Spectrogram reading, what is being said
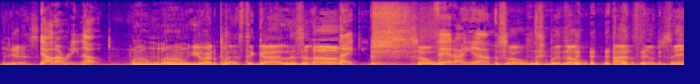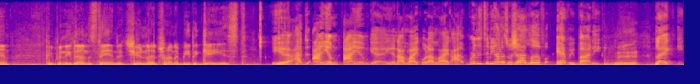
Yes. Y'all already know. Um, um, you are the plastic god. Listen, um, Thank you. so That I am. so, but no, I understand what you're saying. People need to understand that you're not trying to be the gayest. Yeah, I, I am. I am gay, and I like what I like. I, really, to be honest with you, I love everybody. Yeah. Like,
